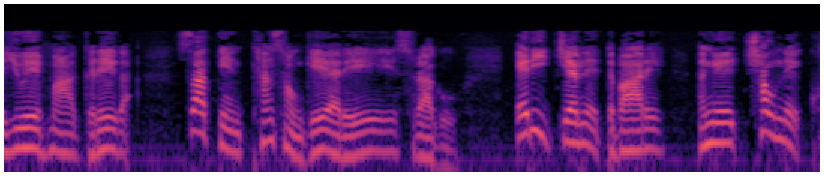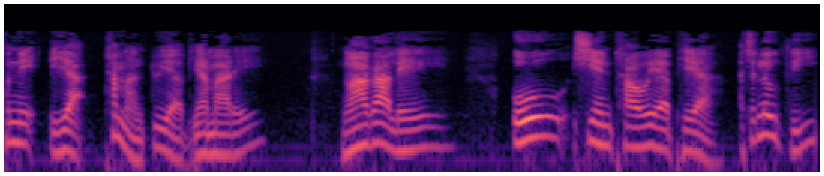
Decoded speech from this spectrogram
အရွယ်မှာကလေးကစတင်ထမ်းဆောင်ခဲ့ရတယ်ဆိုတာကိုအဲ့ဒီကျမ်းနဲ့တပါးတဲ့အငယ်6နဲ့9အရာထပ်မံတွေ့ရပြန်ပါတယ်ငါကလည်းအိုးအရှင်ထာဝရဘုရားအကျွန်ုပ်သည်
